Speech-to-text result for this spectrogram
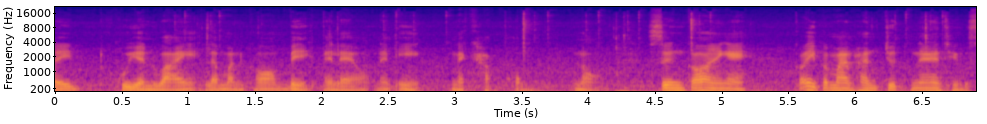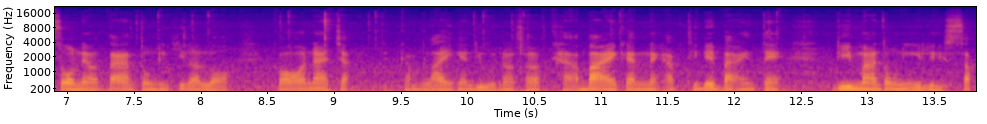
ได้คุยกันไว้ แล้วมันก็เบรกไปแล้วนั่นเองนะครับผมเนาะซึ่งก็ยังไงก็อีกประมาณพันจุดแน่ถึงโซนแนวต้านตรงนี้ที่เรารอ ก็น่าจะกำไรกันอยู่เนาะสำหรับขาบายกันนะครับ ที่ได้บายตั้งแต่ดีมาตรงนี้หรือซับ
